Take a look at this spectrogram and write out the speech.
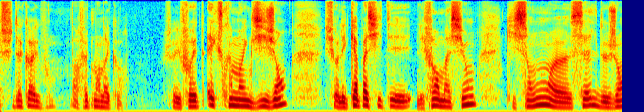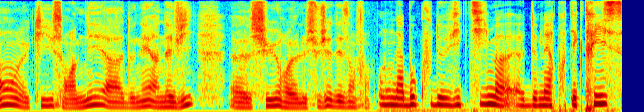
Je suis d'accord avec vous, parfaitement d'accord. Il faut être extrêmement exigeant sur les capacités, les formations qui sont euh, celles de gens euh, qui sont amenés à donner un avis euh, sur le sujet des enfants. On a beaucoup de victimes de mères protectrices,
